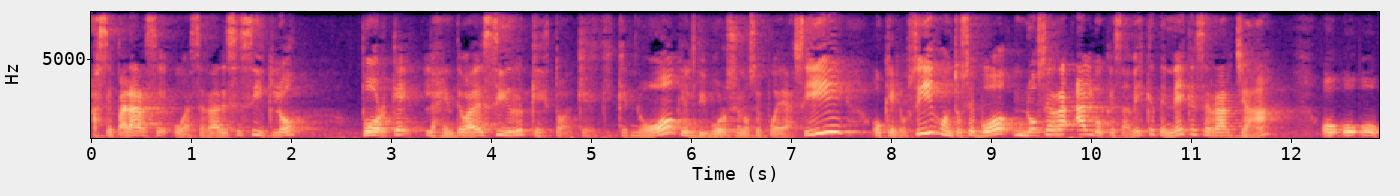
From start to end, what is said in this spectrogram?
a separarse o a cerrar ese ciclo porque la gente va a decir que, esto, que, que, no, que el divorcio no se puede así, o que los hijos, entonces vos no cerrás algo que sabés que tenés que cerrar ya, o, o,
